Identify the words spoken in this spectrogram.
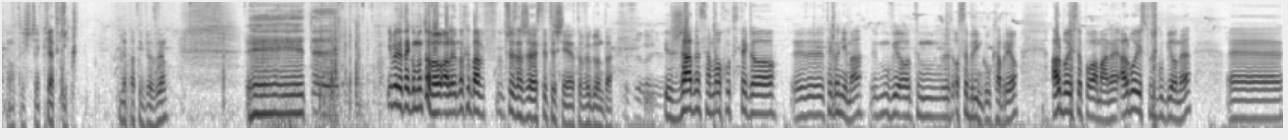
O, tu jeszcze kwiatki dla paty wiozłem. Yy, te- Nie będę tego montował, ale no chyba przyznam, że estetycznie to wygląda. Żaden samochód tego, y, tego nie ma. Mówię o tym, o Sebringu Cabrio. Albo jest to połamane, albo jest to zgubione. E,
